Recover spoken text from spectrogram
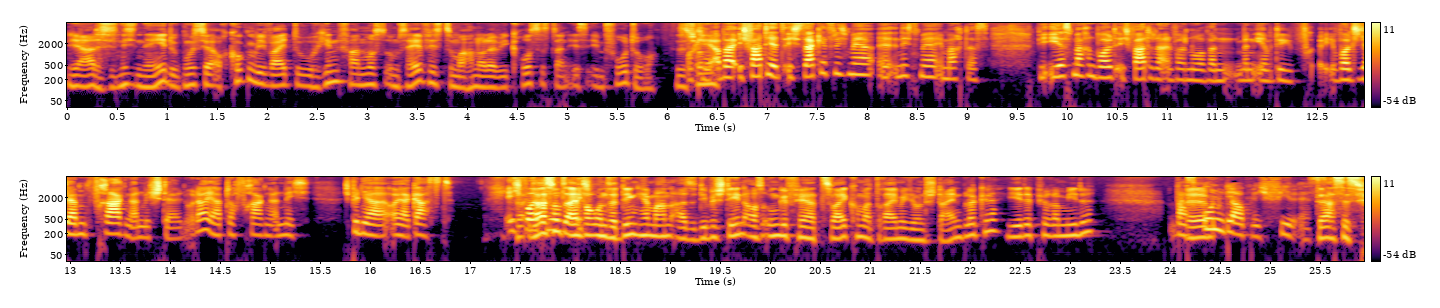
ja, das ist nicht, nee, du musst ja auch gucken, wie weit du hinfahren musst, um Selfies zu machen oder wie groß es dann ist im Foto. Okay, aber ich warte jetzt, ich sag jetzt nicht mehr, äh, nichts mehr, ihr macht das, wie ihr es machen wollt. Ich warte da einfach nur, wenn, wenn ihr die, ihr wolltet ja Fragen an mich stellen, oder? Ihr habt doch Fragen an mich. Ich bin ja euer Gast. Ich Lass nur- uns einfach ich, unser Ding hier machen. Also die bestehen aus ungefähr 2,3 Millionen Steinblöcke, jede Pyramide. Was Ähm, unglaublich viel ist. Das ist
